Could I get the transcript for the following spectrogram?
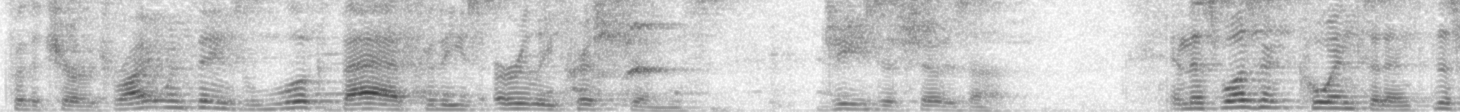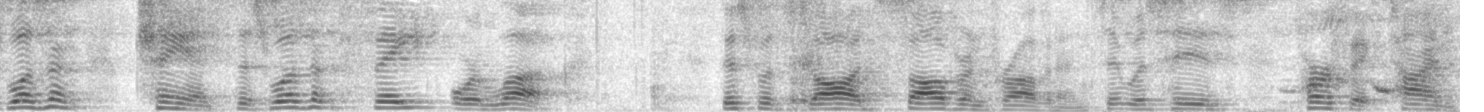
for the church, right when things look bad for these early Christians, Jesus shows up. And this wasn't coincidence, this wasn't chance, this wasn't fate or luck. This was God's sovereign providence, it was His perfect timing.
